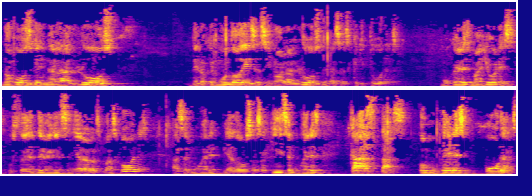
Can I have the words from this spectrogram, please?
No juzguen a la luz de lo que el mundo dice, sino a la luz de las escrituras. Mujeres mayores, ustedes deben enseñar a las más jóvenes a ser mujeres piadosas. Aquí dice mujeres castas o mujeres puras.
